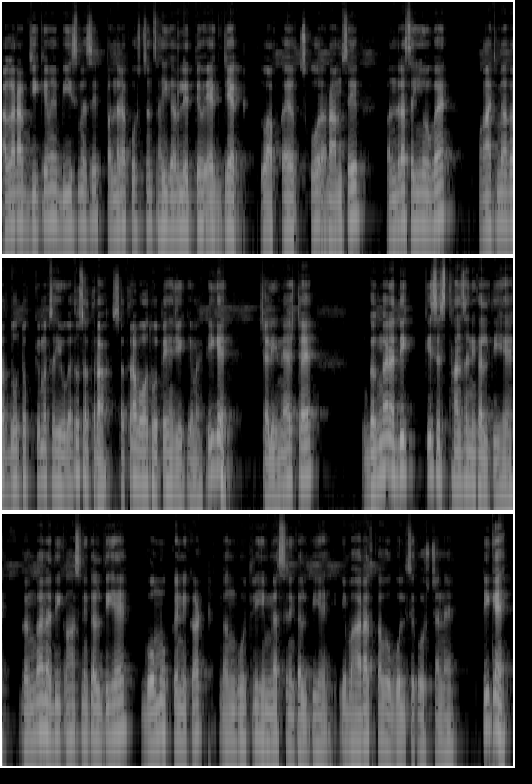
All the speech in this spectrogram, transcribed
अगर आप जीके में बीस में से पंद्रह क्वेश्चन सही कर लेते हो एग्जैक्ट तो आपका स्कोर आराम से पंद्रह सही हो गए, पाँच में अगर दो तुक्के में सही हो गया तो सत्रह। सत्रह बहुत होते हैं जीके में, ठीक है? चलिए नेक्स्ट है। गंगा नदी किस स्थान से निकलती है? गंगा नदी कहाँ से निकलती है? गोमुख के निकट गंगोत्री हिमनद से निकलती है। ये भारत का भूगोल से क्वेश्चन है, ठीक है?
